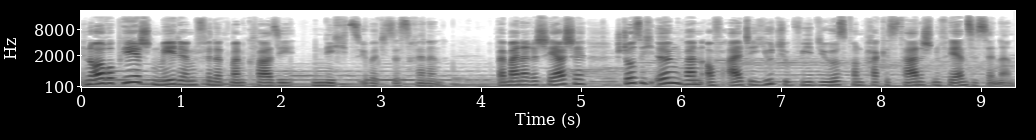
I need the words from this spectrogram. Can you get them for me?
In europäischen Medien findet man quasi nichts über dieses Rennen. Bei meiner Recherche stoße ich irgendwann auf alte YouTube-Videos von pakistanischen Fernsehsendern.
